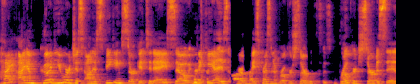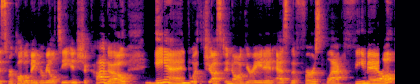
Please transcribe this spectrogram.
Hi, I am good. You are just on a speaking circuit today. So Nikia is our Vice President of Brokerage Services, Brokerage Services for Coldwell Banker Realty in Chicago, and was just inaugurated as the first Black female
